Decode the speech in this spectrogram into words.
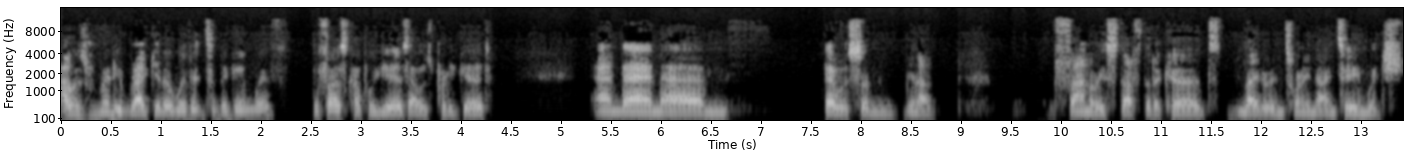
i was really regular with it to begin with the first couple of years I was pretty good, and then um, there was some you know family stuff that occurred later in 2019, which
